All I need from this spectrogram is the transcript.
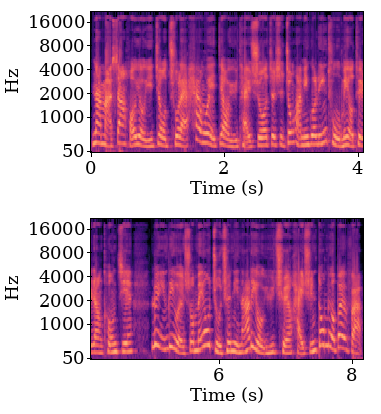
那马上侯友宜就出来捍卫钓鱼台，说这是中华民国领土，没有退让空间。绿营立委说没有主权，你哪里有渔权？海巡都没有办法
